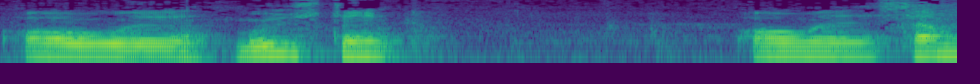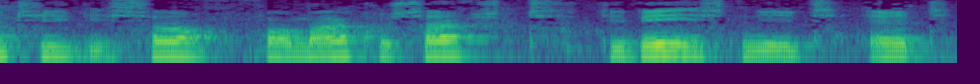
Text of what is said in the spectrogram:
og øh, modstand. Og øh, samtidig så får Markus sagt det væsentligt, at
